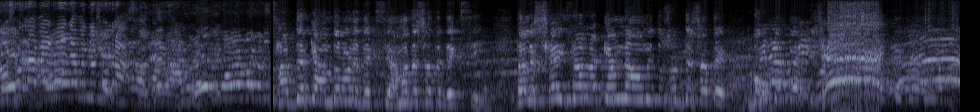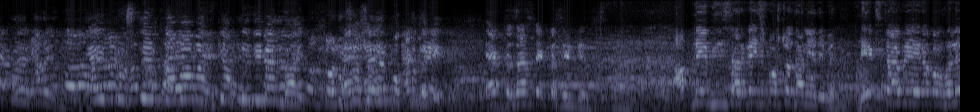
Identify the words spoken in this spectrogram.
দোসররা বের হয়ে যাবে দোসররা স্যারদেরকে আন্দোলনে দেখছি আমাদের সাথে দেখছি তাহলে সেই স্যাররা কেমনে আওয়ামী দোষরদের সাথে বক্তব্য এই প্রশ্নের জবাব আজকে আপনি দিবেন ভাই প্রশাসনের পক্ষ থেকে একটা জাস্ট একটা সেন্টেন্স আপনি ভিসি স্যারকে স্পষ্ট জানিয়ে দিবেন নেক্সট টাইমে এরকম হলে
